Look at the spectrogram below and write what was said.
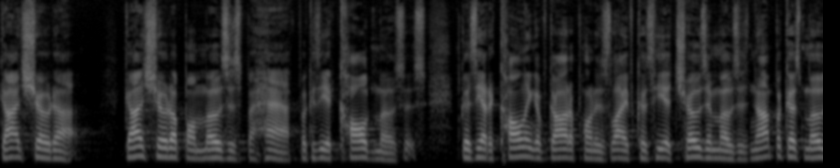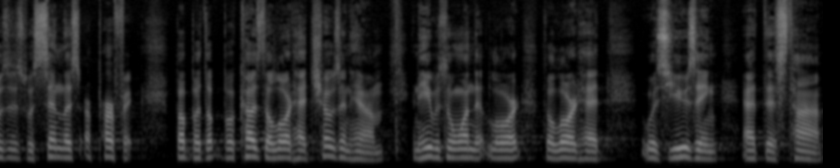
God showed up. God showed up on Moses' behalf because he had called Moses, because he had a calling of God upon his life, because he had chosen Moses, not because Moses was sinless or perfect, but because the Lord had chosen him, and he was the one that Lord, the Lord had was using at this time.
